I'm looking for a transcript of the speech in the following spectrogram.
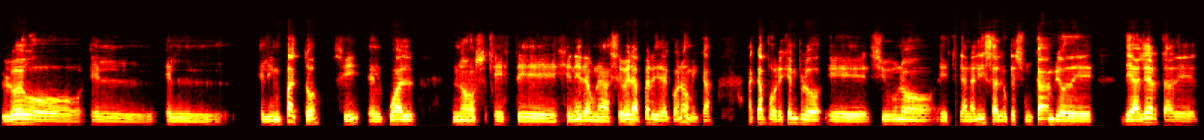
luego el, impacto, ¿sí? el cual nos este, genera una severa pérdida económica. Acá, por ejemplo, eh, si uno este, analiza lo que es un cambio de, alerta de,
